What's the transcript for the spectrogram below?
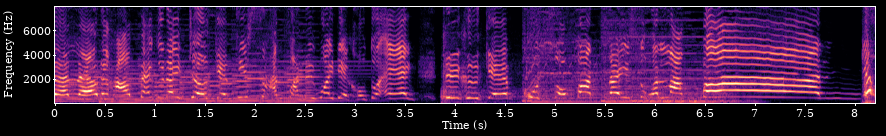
ละแล้วนะคะแป้งก็ได้เจอเกมที่สารฝันในวัยเด็กของตัวเอง นี่คือเกมขุดสมบัติในสวนหลังบ้านยู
